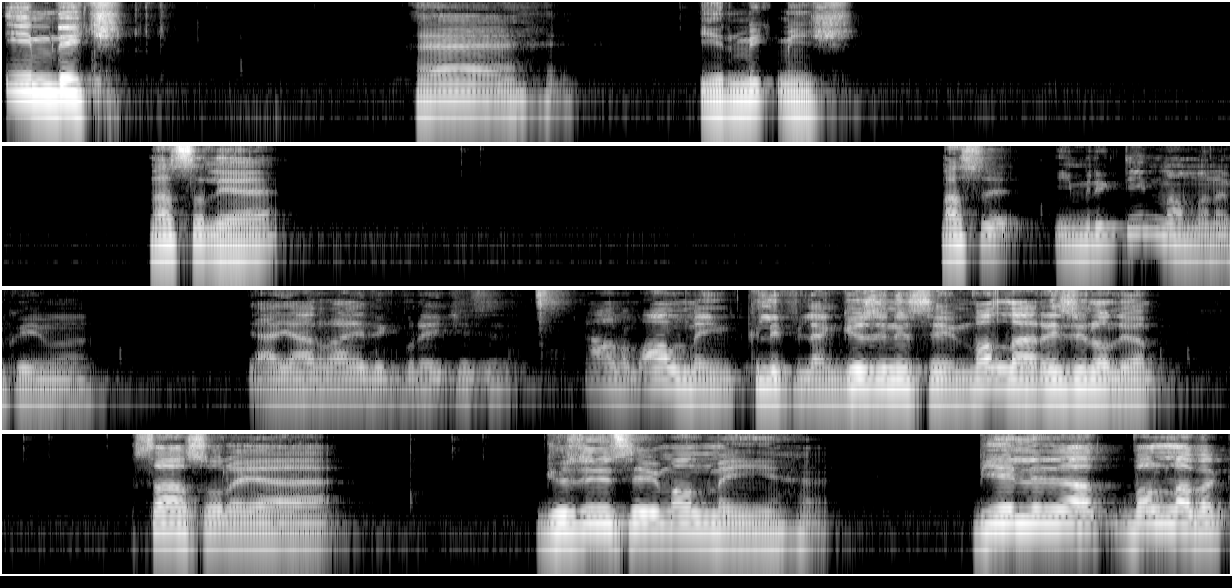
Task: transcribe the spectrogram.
İmrik. He. İrmikmiş. Nasıl ya? Nasıl? İmrik değil mi amına koyayım ha? Ya yarraydık burayı kesin. Oğlum almayın klip falan gözünü seveyim. Vallahi rezil oluyorum. Sağa sola ya. Gözünü seveyim almayın ya. Bir yerlere de at. Vallahi bak.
